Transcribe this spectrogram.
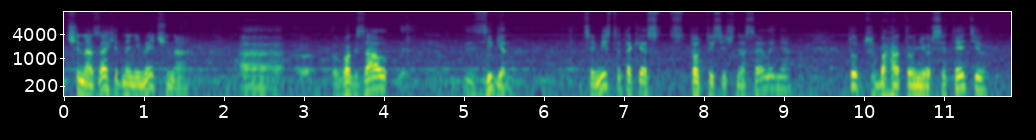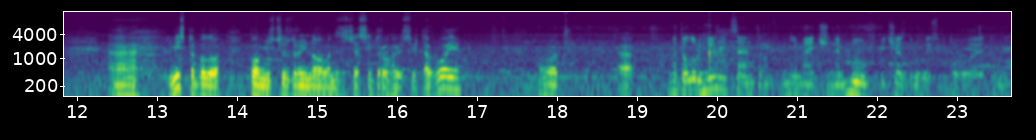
Німеччина, Західна Німеччина, вокзал Зіген. Це місто таке 100 тисяч населення. Тут багато університетів. Місто було повністю зруйноване за часи Другої світової. От. Металургійний центр Німеччини був під час Другої світової, тому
